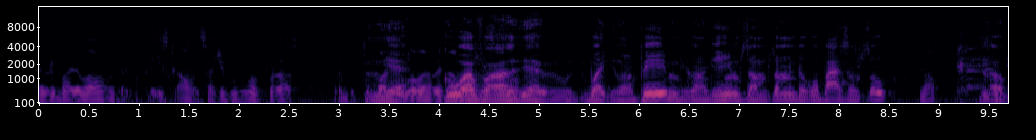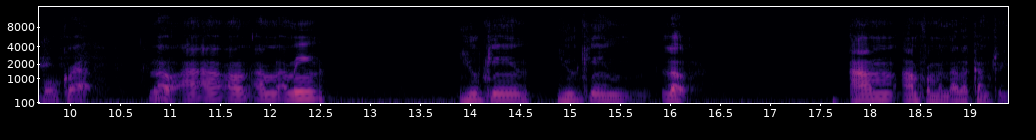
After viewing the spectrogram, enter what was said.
Everybody allowed him, like, please come. It's such a good work for us. Yeah, go. And right good now work for us. Yeah, what you gonna pay him? You gonna give him some something to go buy some soap? Nope. No, bull crap. No, I, I, I, I mean, you can, you can look. I'm, I'm from another country.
